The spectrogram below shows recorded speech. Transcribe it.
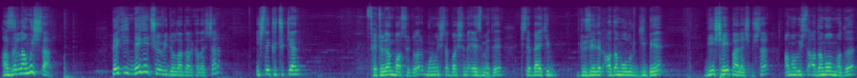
Hazırlamışlar. Peki ne geçiyor videolarda arkadaşlar? İşte küçükken FETÖ'den bahsediyorlar. Bunun işte başını ezmedi. İşte belki düzelir adam olur gibi bir şey paylaşmışlar. Ama bu işte adam olmadı.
